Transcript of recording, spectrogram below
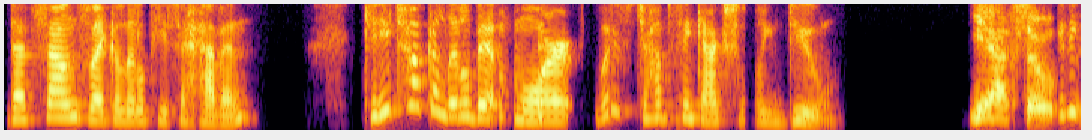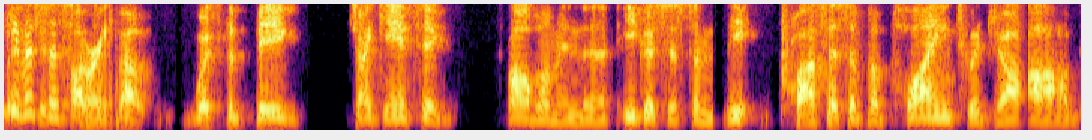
that sounds like a little piece of heaven. Can you talk a little bit more? What does JobSync actually do? Yeah. So Maybe give let's a story. about what's the big, gigantic problem in the ecosystem. The process of applying to a job,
